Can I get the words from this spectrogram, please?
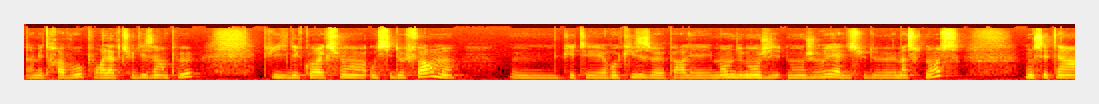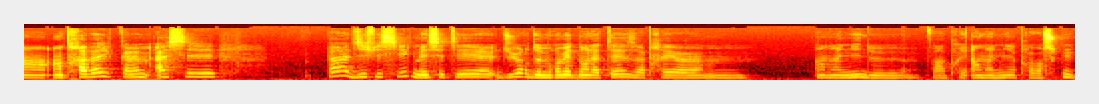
à mes travaux pour l'actualiser un peu. Puis des corrections aussi de forme euh, qui étaient requises par les membres de mon, jury à l'issue de ma soutenance. Donc c'était un, un, travail quand même assez pas difficile, mais c'était dur de me remettre dans la thèse après euh, un an et demi de, enfin après un an et demi après avoir soutenu.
